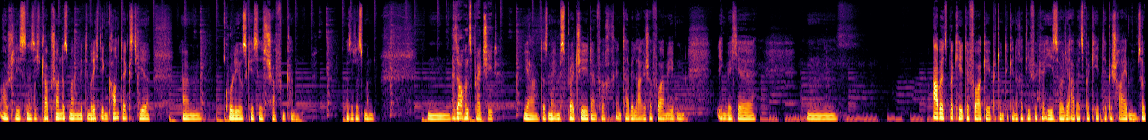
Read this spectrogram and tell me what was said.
ausschließen. Also ich glaube schon, dass man mit dem richtigen Kontext hier ähm, coole Use Cases schaffen kann. Also dass man hm. Also auch ein Spreadsheet. Ja, dass man im Spreadsheet einfach in tabellarischer Form eben irgendwelche mh, hm, Arbeitspakete vorgibt und die generative KI soll die Arbeitspakete beschreiben, soll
